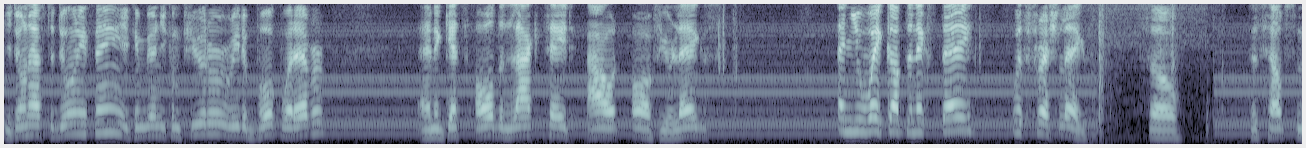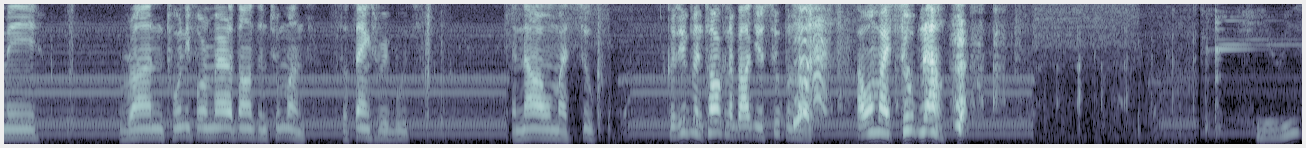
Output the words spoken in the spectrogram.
You don't have to do anything. You can be on your computer, read a book, whatever. And it gets all the lactate out of your legs. And you wake up the next day with fresh legs. So this helps me run 24 marathons in two months. So thanks, Reboots. And now I want my soup. Because you've been talking about your soup a lot. I want my soup now. Here is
